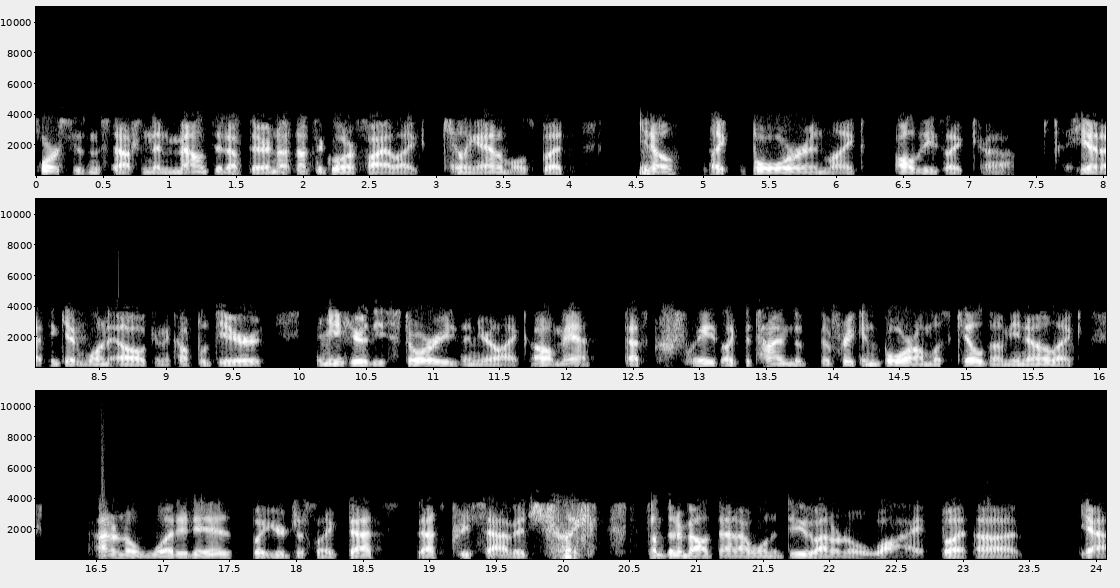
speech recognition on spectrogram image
horses and stuff and then mounted up there, not not to glorify like killing animals, but you know, like boar and like all these like uh he had I think he had one elk and a couple deer, and you hear these stories and you're like, oh man, that's crazy. Like the time the the freaking boar almost killed him, you know, like I don't know what it is, but you're just like that's that's pretty savage. like something about that I want to do. I don't know why, but uh yeah,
